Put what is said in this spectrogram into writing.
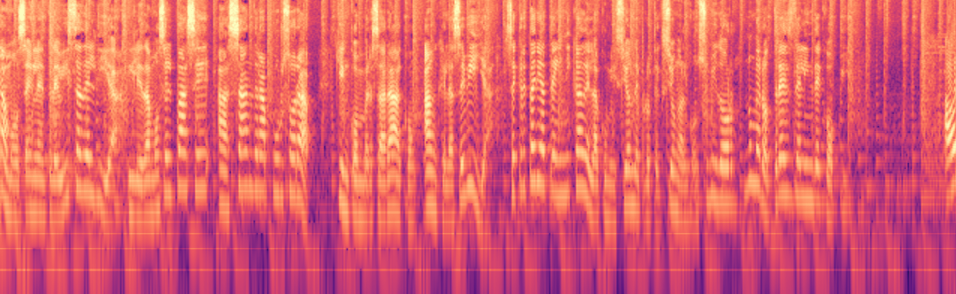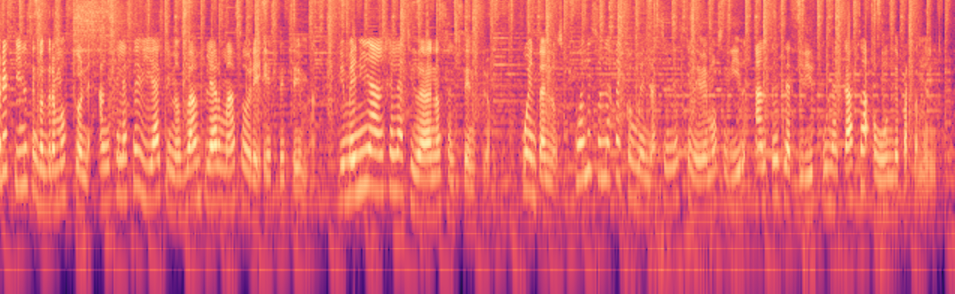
Estamos en la entrevista del día y le damos el pase a Sandra Pursorap, quien conversará con Ángela Sevilla, secretaria técnica de la Comisión de Protección al Consumidor número 3 del Indecopi. Ahora sí nos encontramos con Ángela Sevilla, que nos va a ampliar más sobre este tema. Bienvenida Ángela, Ciudadanos al Centro. Cuéntanos, ¿cuáles son las recomendaciones que debemos seguir antes de adquirir una casa o un departamento?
